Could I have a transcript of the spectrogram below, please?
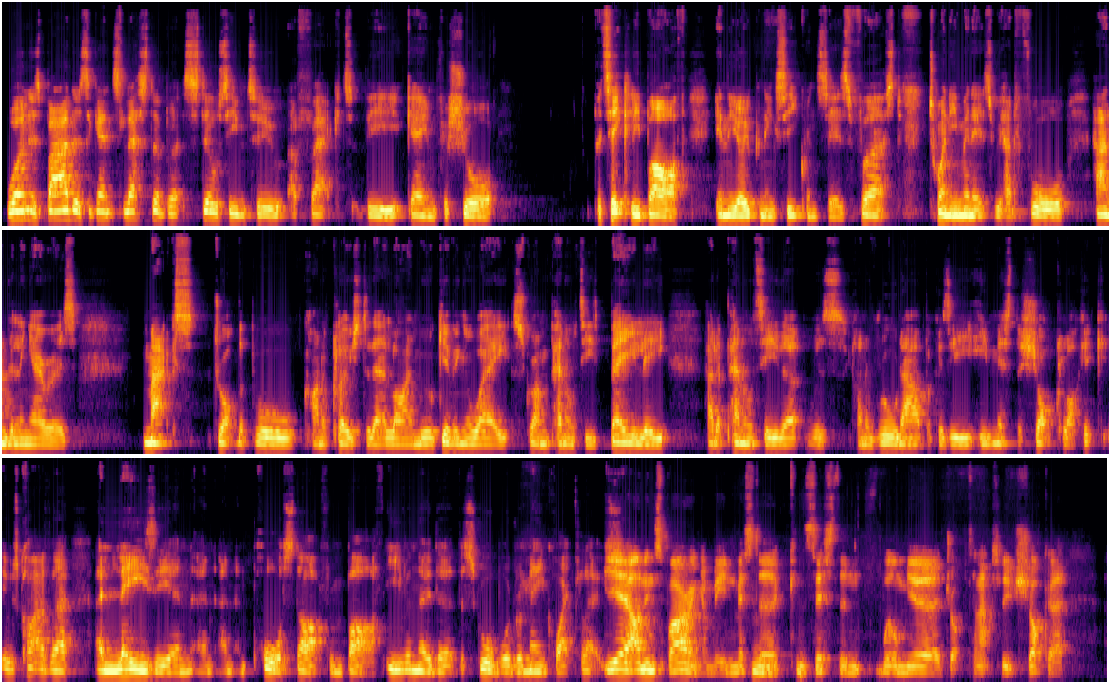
weren't as bad as against Leicester, but still seemed to affect the game for sure particularly Bath in the opening sequences. First 20 minutes, we had four handling errors. Max dropped the ball kind of close to their line. We were giving away scrum penalties. Bailey had a penalty that was kind of ruled out because he, he missed the shot clock. It, it was kind of a, a lazy and, and, and, poor start from Bath, even though the, the scoreboard remained quite close. Yeah, uninspiring. I mean, Mr. Mm. Consistent Will Muir dropped an absolute shocker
